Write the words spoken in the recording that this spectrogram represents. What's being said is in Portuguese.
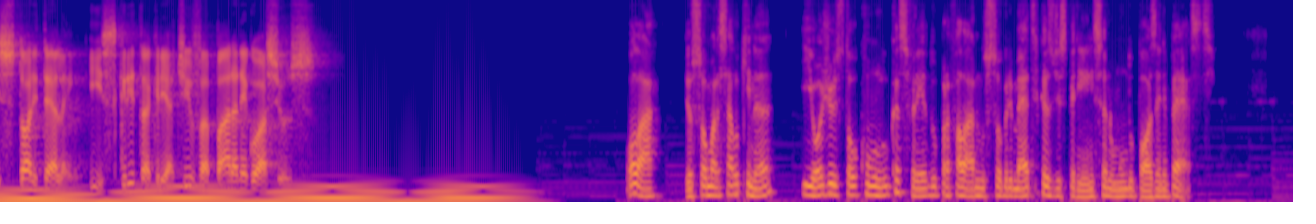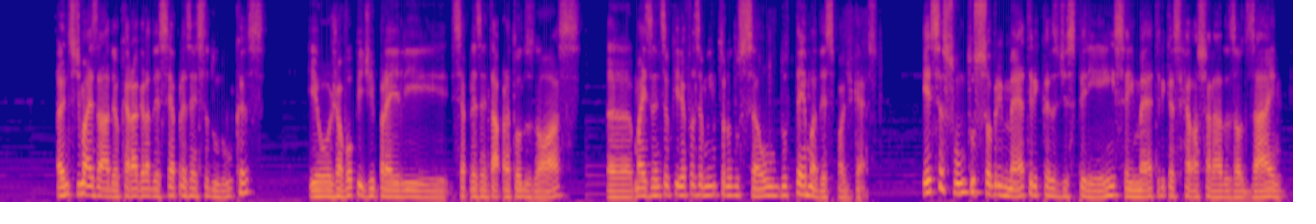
storytelling e escrita criativa para negócios. Olá, eu sou Marcelo Quinan e hoje eu estou com o Lucas Fredo para falarmos sobre métricas de experiência no mundo pós-NPS. Antes de mais nada, eu quero agradecer a presença do Lucas. Eu já vou pedir para ele se apresentar para todos nós, uh, mas antes eu queria fazer uma introdução do tema desse podcast. Esse assunto sobre métricas de experiência e métricas relacionadas ao design,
